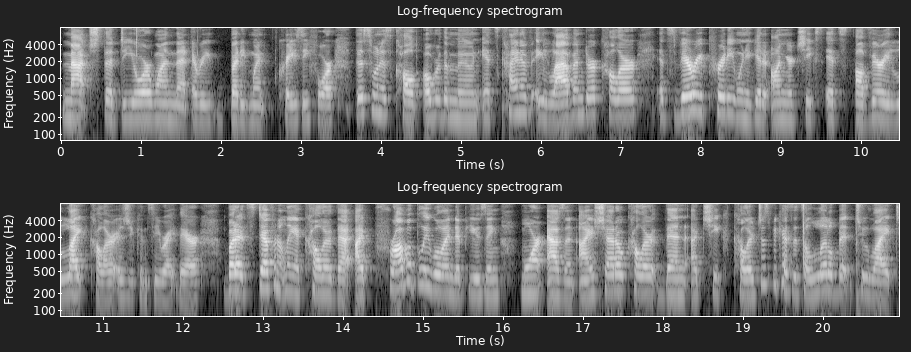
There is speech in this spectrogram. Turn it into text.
match the Dior one that everybody went crazy for. This one is called Over the Moon. It's kind of a lavender color. It's very pretty when you get it on your cheeks. It's a very light color as you can see right there, but it's definitely a color that I probably will end up using more as an eyeshadow color than a cheek color just because it's a little bit too light.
